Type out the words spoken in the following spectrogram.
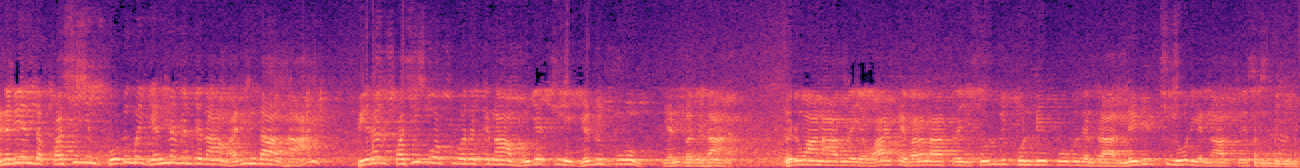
எனவே இந்த பசியின் கொடுமை என்னவென்று நாம் அறிந்தால்தான் பிறர் பசி போக்குவதற்கு நாம் முயற்சியை எடுப்போம் என்பதுதான். பெருமானாருடைய வாழ்க்கை வரலாற்றை சொல்லிக் கொண்டே போவதென்றால் நெகிழ்ச்சியோடு என்னால் பேச முடியும்.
